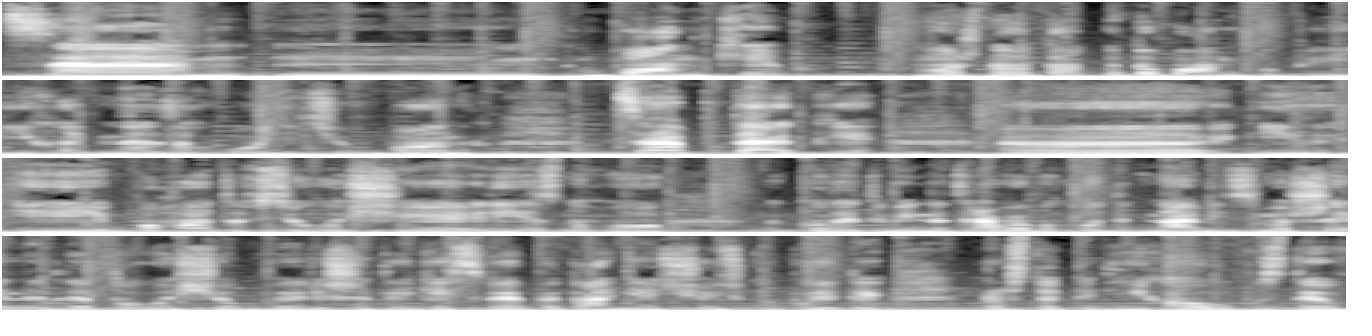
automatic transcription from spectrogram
це банки. Можна отак до банку під'їхати, не заходячи в банк. Це аптеки е, і, і багато всього ще різного, коли тобі не треба виходити навіть з машини для того, щоб вирішити якесь своє питання, щось купити. Просто під'їхав, опустив,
